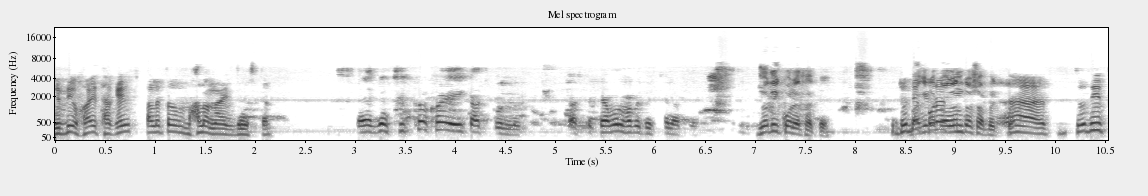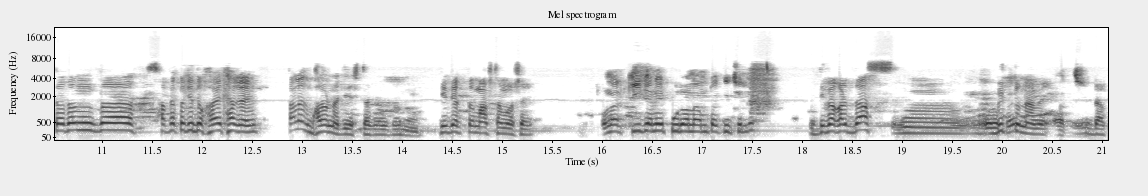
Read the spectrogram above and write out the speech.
যদি হয়ে থাকে তাহলে তো ভালো না এই জিনিসটা। একজন শিক্ষক হয়ে এই কাজ করল কাজটা কেমন ভাবে দেখছেন আপনি? যদি করে থাকে। যদি করে তদন্ত সাপেক্ষ। হ্যাঁ যদি তদন্ত সাপেক্ষ যদি হয়ে থাকে তাহলে ভালো না জিনিসটা কিন্তু। হুম। যদি একটা মাস্টার মশাই ওনার কি জানি পুরো নামটা কি ছিল? দিবাকর দাস বিট্টু নামে। আচ্ছা। ডাক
